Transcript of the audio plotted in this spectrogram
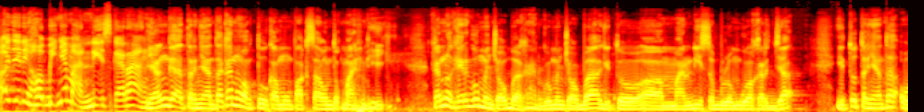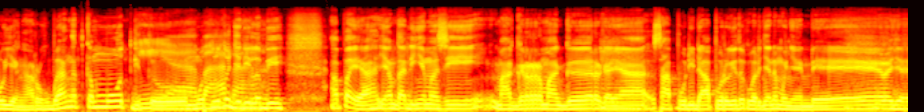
Oh jadi hobinya mandi sekarang. Ya enggak, ternyata kan waktu kamu paksa untuk mandi, kan akhirnya gue mencoba kan, gue mencoba gitu eh, mandi sebelum gue kerja, itu ternyata oh ya ngaruh banget ke mood gitu, Iya, mood lu tuh jadi lebih apa ya, yang tadinya masih mager-mager Hmm. kayak sapu di dapur gitu, kerjanya mau nyender aja,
